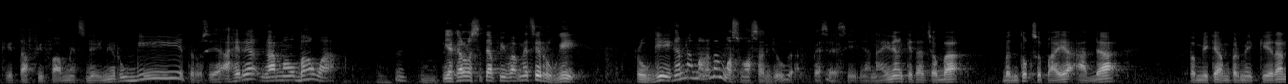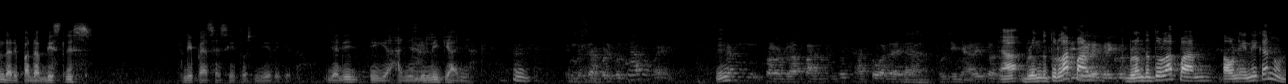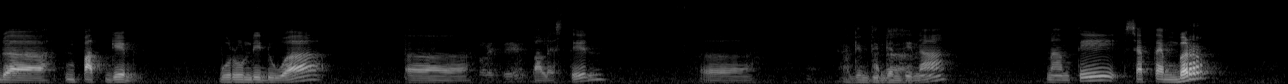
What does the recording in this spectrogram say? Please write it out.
kita FIFA Match Day ini rugi terus ya. Akhirnya nggak mau bawa. Ya kalau setiap FIFA Match sih rugi. Rugi kan lama-lama ngos-ngosan juga PSSI-nya nah ini yang kita coba bentuk supaya ada pemikiran-pemikiran daripada bisnis di PSSI itu sendiri gitu jadi tidak hanya di liganya Tim besar berikutnya apa Pak? Hmm? Kan kalau 8 itu satu ada yang uji nyali itu. Ya, belum tentu Uji 8. nyali berikutnya. Belum tentu 8. Tahun ini kan udah 4 game. Burundi 2, eh, Palestina. Palestina, eh, Argentina. Argentina. Nanti September,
